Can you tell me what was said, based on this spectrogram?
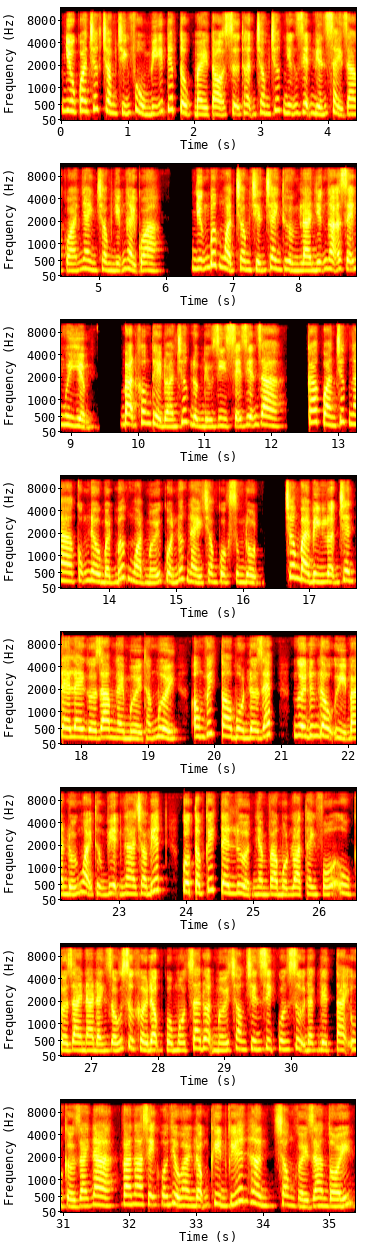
Nhiều quan chức trong chính phủ Mỹ tiếp tục bày tỏ sự thận trọng trước những diễn biến xảy ra quá nhanh trong những ngày qua. Những bước ngoặt trong chiến tranh thường là những ngã rẽ nguy hiểm. Bạn không thể đoán trước được điều gì sẽ diễn ra. Các quan chức Nga cũng nêu bật bước ngoặt mới của nước này trong cuộc xung đột. Trong bài bình luận trên Telegram ngày 10 tháng 10, ông Viktor Bondarev, người đứng đầu Ủy ban đối ngoại Thượng viện Nga cho biết, cuộc tập kích tên lửa nhằm vào một loạt thành phố Ukraine đánh dấu sự khởi động của một giai đoạn mới trong chiến dịch quân sự đặc biệt tại Ukraine và Nga sẽ có nhiều hành động kiên quyết hơn trong thời gian tới.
